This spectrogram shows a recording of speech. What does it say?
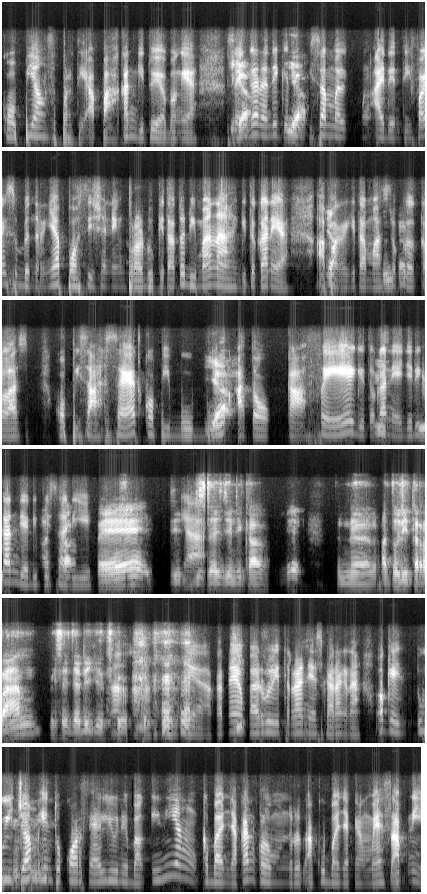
kopi yang seperti apa kan gitu ya bang ya, iya, sehingga yeah, nanti kita yeah. bisa mengidentify sebenarnya positioning produk kita tuh di mana gitu kan ya? Iya, Apakah yeah. kita masuk yeah. ke kelas kopi saset, kopi bubuk yeah. atau kafe gitu kan ya? Jadi kan jadi bisa di kafe, ya. bisa jadi kafe Benar, atau literan bisa jadi gitu. Uh, uh, ya, karena yang baru literan ya sekarang. Nah, oke, okay, we jump into core value nih, Bang. Ini yang kebanyakan kalau menurut aku banyak yang mess up nih.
